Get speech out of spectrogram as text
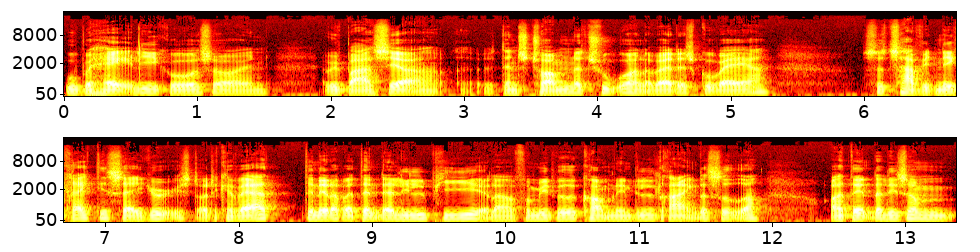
ubehagelig i gåseøjne, at vi bare ser øh, dens tomme natur, eller hvad det skulle være, så tager vi den ikke rigtig seriøst, og det kan være, at det netop er den der lille pige, eller for mit vedkommende en lille dreng, der sidder, og er den, der ligesom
